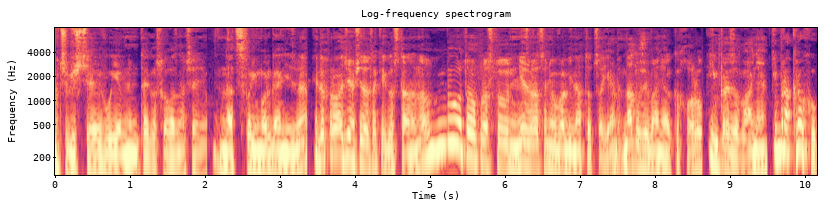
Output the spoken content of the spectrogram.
oczywiście w ujemnym tego słowa znaczeniu, nad swoim organizmem i doprowadziłem się do takiego stanu. No, było to po prostu niezwracanie uwagi na to, co jem, nadużywanie alkoholu, imprezowanie i brak ruchu,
